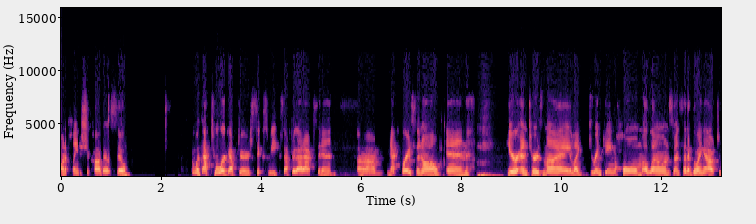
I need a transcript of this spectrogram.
on a plane to Chicago. So I went back to work after six weeks after that accident, um, neck brace and all. And here enters my like drinking home alone. So instead of going out to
